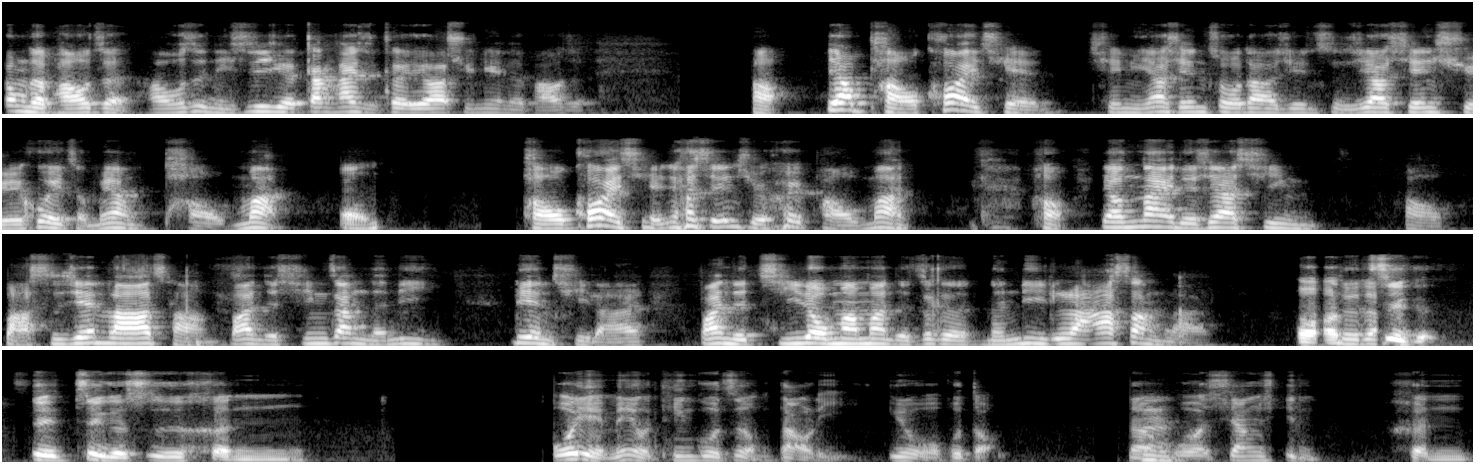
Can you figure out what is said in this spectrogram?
动的跑者，好，或是你是一个刚开始课又要训练的跑者。好，要跑快前，请你要先做到一件事，要先学会怎么样跑慢。哦，跑快前 要先学会跑慢。好，要耐得下性。好，把时间拉长，把你的心脏能力练起来，把你的肌肉慢慢的这个能力拉上来。哇，这个这这个是很，我也没有听过这种道理，因为我不懂。那我相信，很，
